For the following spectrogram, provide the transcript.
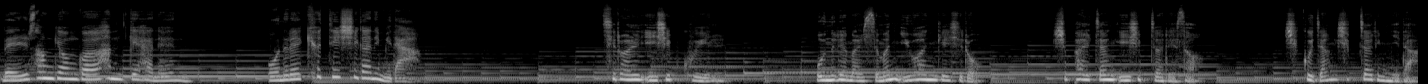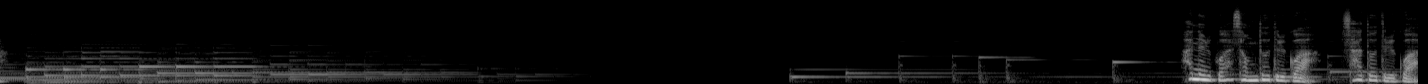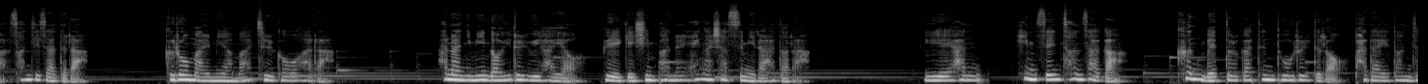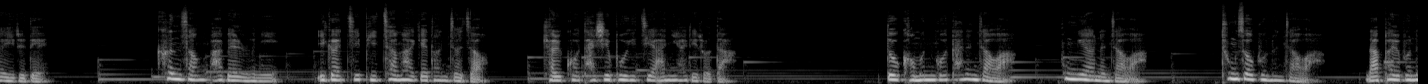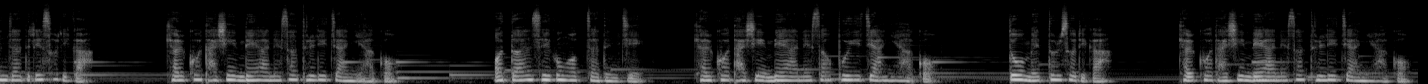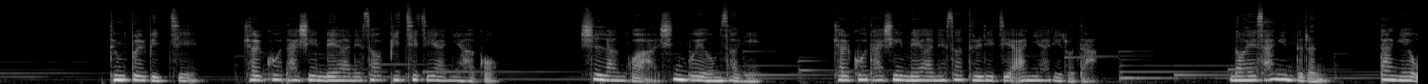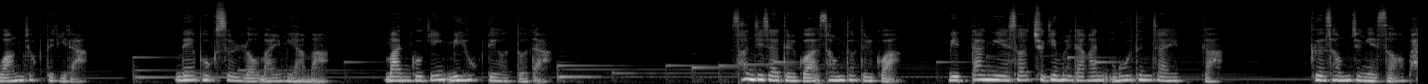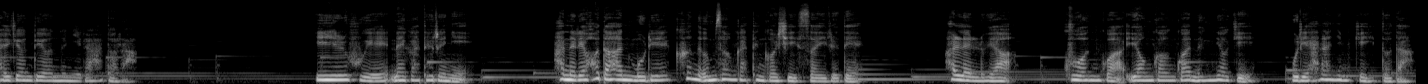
매일 성경과 함께하는 오늘의 큐티 시간입니다. 7월 29일 오늘의 말씀은 요한계시록 18장 20절에서 19장 10절입니다. 하늘과 성도들과 사도들과 선지자들아 그로 말미암아 즐거워하라 하나님이 너희를 위하여 그에게 심판을 행하셨음이라 하더라. 이에 한 힘센 천사가 큰 맷돌 같은 돌을 들어 바다에 던져 이르되 큰 성 바벨론이 이같이 비참하게 던져져 결코 다시 보이지 아니하리로다. 또 검은 곳 하는 자와 풍리하는 자와 퉁소 부는 자와 나팔 부는 자들의 소리가 결코 다시 내 안에서 들리지 아니하고 어떠한 세공업자든지 결코 다시 내 안에서 보이지 아니하고 또 맷돌 소리가 결코 다시 내 안에서 들리지 아니하고 등불 빛이 결코 다시 내 안에서 비치지 아니하고 신랑과 신부의 음성이 결코 다시 내 안에서 들리지 아니하리로다. 너의 상인들은 땅의 왕족들이라. 내 복술로 말미암아 만국이 미혹되었도다. 선지자들과 성도들과 및 땅 위에서 죽임을 당한 모든 자의 피가 그 성 중에서 발견되었느니라 하더라. 이 일 후에 내가 들으니 하늘에 허다한 무리의 큰 음성 같은 것이 있어 이르되 할렐루야 구원과 영광과 능력이 우리 하나님께 있도다.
